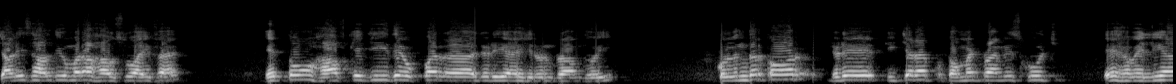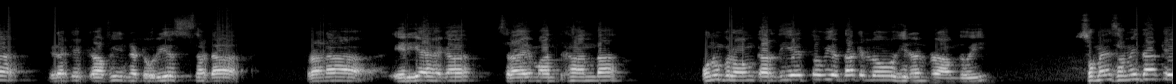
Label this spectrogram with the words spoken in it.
40 ਸਾਲ ਦੀ ਉਮਰ ਹੈ ਹਾਊਸ ਵਾਈਫ ਹੈ। ਇਹ ਤੋਂ ਹਾਫ ਕੇਜੀ ਦੇ ਉੱਪਰ ਜਿਹੜੀ ਹੈ ਹੀਰੋਇਨ ਬਰਾਮਦ ਹੋਈ। ਕੁਲਵਿੰਦਰ ਕੌਰ, ਜਿਹੜੇ ਟੀਚਰ ਹੈ ਗਵਰਨਮੈਂਟ ਪ੍ਰਾਇਮਰੀ ਸਕੂਲ ਚ, ਇਹ ਹਵੇਲੀਆਂ, ਜਿਹੜਾ ਕਿ ਕਾਫੀ ਨਟੋਰੀਅਸ ਸਾਡਾ ਪੁਰਾਣਾ ਏਰੀਆ ਹੈਗਾ ਸਰਾਏ ਮੰਤ ਖਾਨ ਦਾ। ਉਹਨੂੰ ਬਿਲੋਂਗ ਕਰਦੀ ਹੈ ਤੋਂ ਵੀ ਅੱਧਾ ਕਿਲੋ ਹੀਰੋਇਨ ਬਰਾਮਦ ਹੋਈ। ਸੋ ਮੈਂ ਸਮਝਦਾ ਕਿ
